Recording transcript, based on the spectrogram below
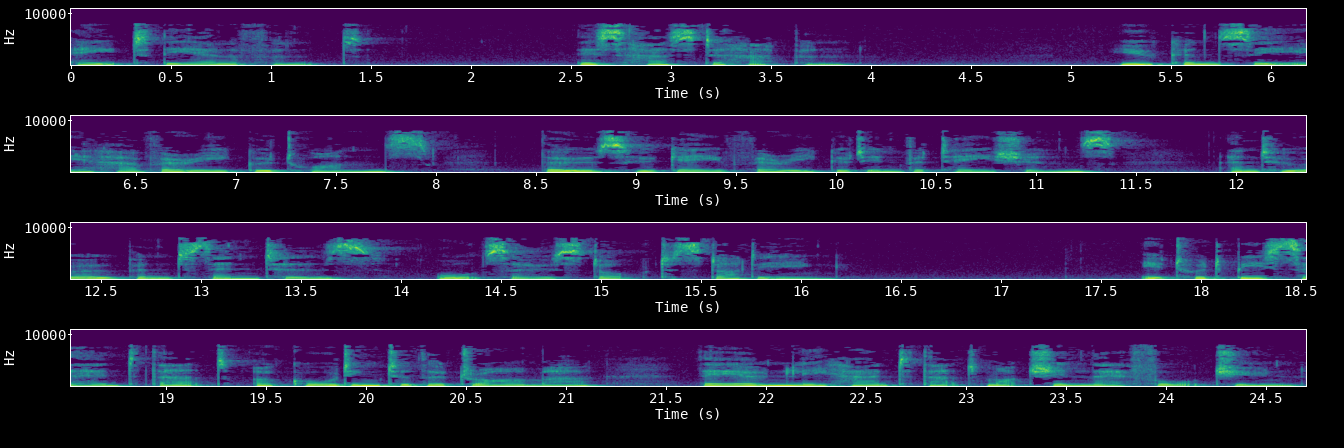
ate the elephant. This has to happen you can see how very good ones, those who gave very good invitations and who opened centres, also stopped studying. It would be said that, according to the drama, they only had that much in their fortune.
